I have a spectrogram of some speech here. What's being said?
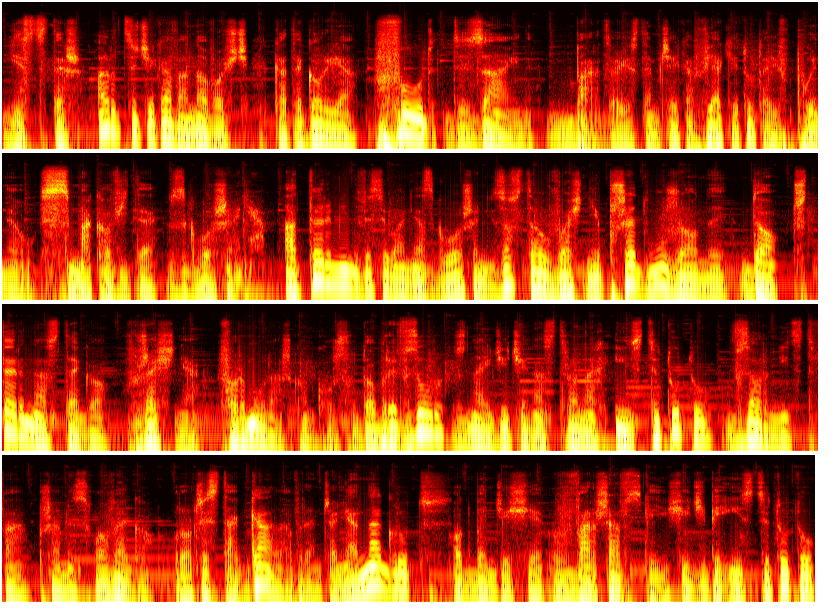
Jest też arcyciekawa nowość, kategoria Food Design. Bardzo jestem ciekaw, jakie tutaj wpłyną smakowite zgłoszenia. A termin wysyłania zgłoszeń został właśnie przedłużony do 14 września. Formularz konkursu Dobry Wzór znajdziecie na stronach Instytutu Wzornictwa Przemysłowego. Uroczysta gala wręczenia nagród odbędzie się w warszawskiej siedzibie Instytutu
